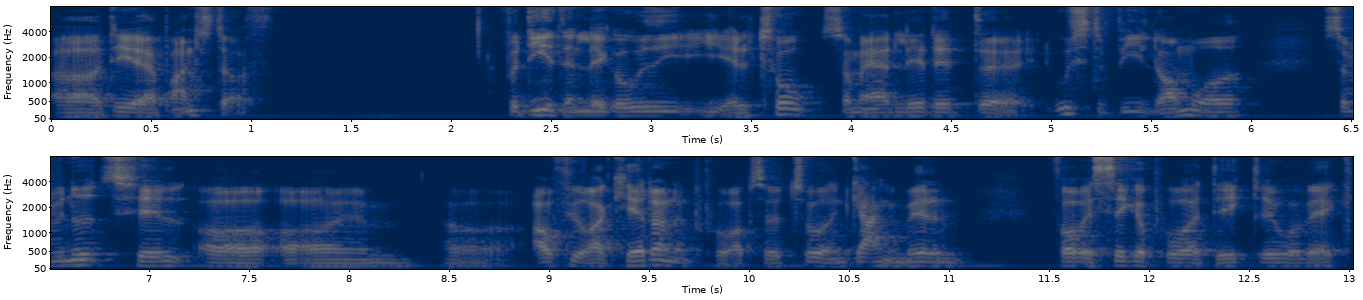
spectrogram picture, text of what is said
og det er brændstof. Fordi den ligger ude i, i L2, som er lidt et, øh, et ustabilt område, så er vi nødt til at, at, øhm, at affyre raketterne på observatoriet en gang imellem, for at være sikker på, at det ikke driver væk.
